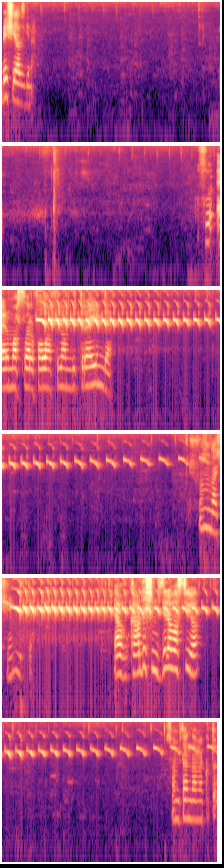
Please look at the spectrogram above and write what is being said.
Beş yaz yine. Şu elmasları falan filan bitireyim de. Şunu da açayım bitti. Ya kardeşim zile basıyor. Son bir tane daha mekutu.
